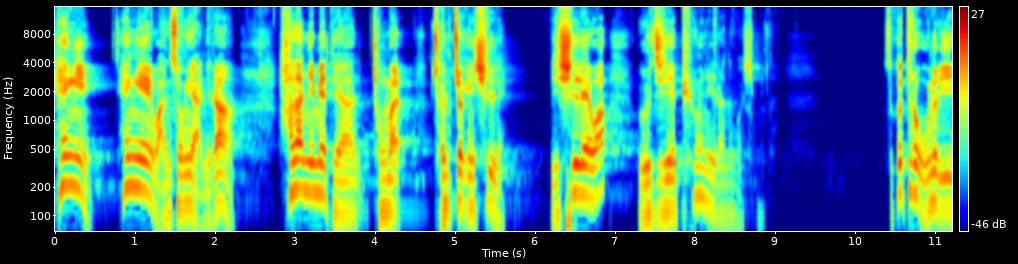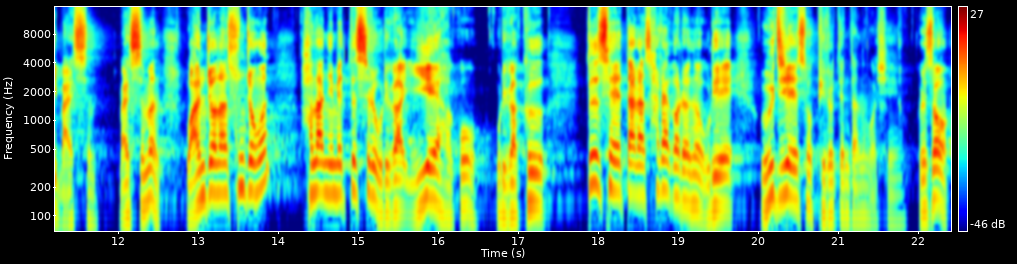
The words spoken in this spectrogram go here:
행위, 행위의 완성이 아니라 하나님에 대한 정말 전적인 신뢰, 이 신뢰와 의지의 표현이라는 것입니다. 그래서 끝으로 오늘 이 말씀, 말씀은 완전한 순종은 하나님의 뜻을 우리가 이해하고 우리가 그 뜻에 따라 살아가려는 우리의 의지에서 비롯된다는 것이에요. 그래서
